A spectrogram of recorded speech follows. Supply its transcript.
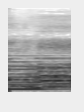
in the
